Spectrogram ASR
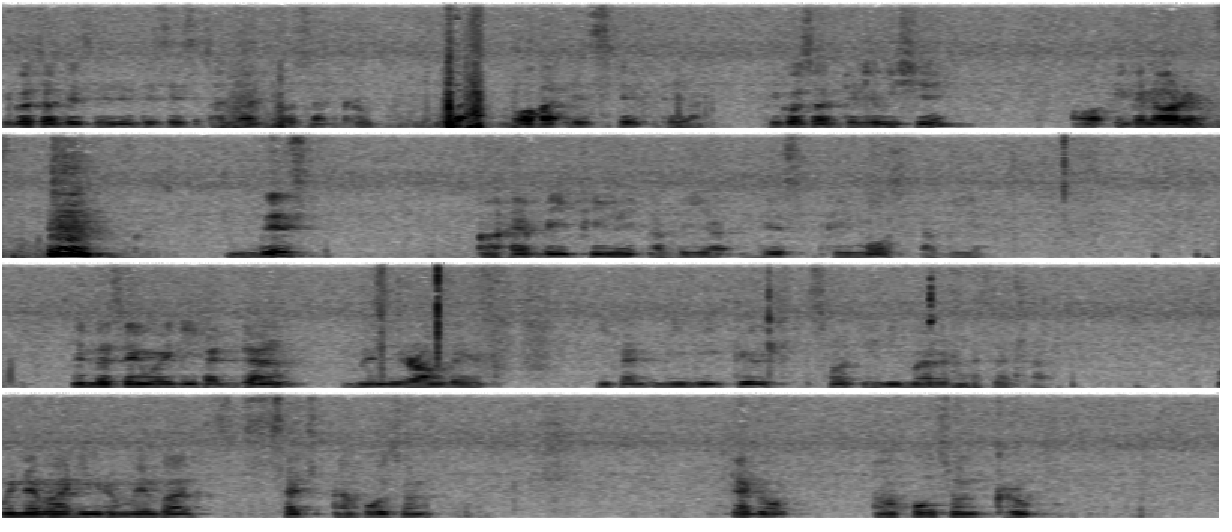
Because of this reason, this is under dosa group. But moha is still there because of delusion or ignorance. this unhappy feeling appear, this remorse appear. In the same way, he had done many wrong things. He had maybe killed some animals, etc. Whenever he remembered such unwholesome of unwholesome group,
